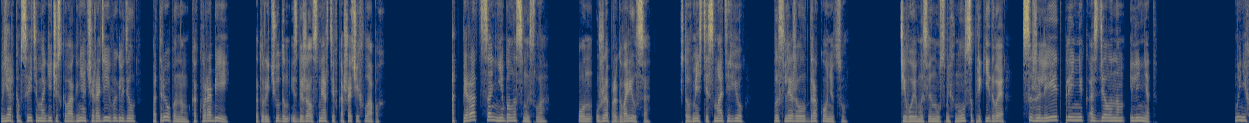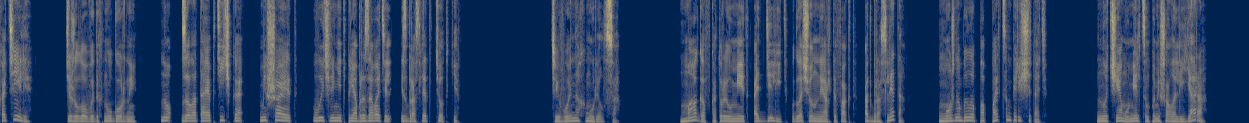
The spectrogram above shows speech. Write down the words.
В ярком свете магического огня чародей выглядел потрепанным, как воробей, который чудом избежал смерти в кошачьих лапах. Отпираться не было смысла. Он уже проговорился, что вместе с матерью – выслеживал драконицу. Тивой мысленно усмехнулся, прикидывая, сожалеет пленник о сделанном или нет. «Мы не хотели», — тяжело выдохнул Горный, «но золотая птичка мешает вычленить преобразователь из браслета тетки». Тивой нахмурился. Магов, который умеет отделить поглощенный артефакт от браслета, можно было по пальцам пересчитать. Но чем умельцам помешала Лияра,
